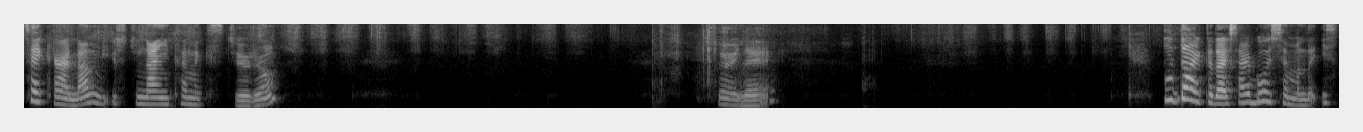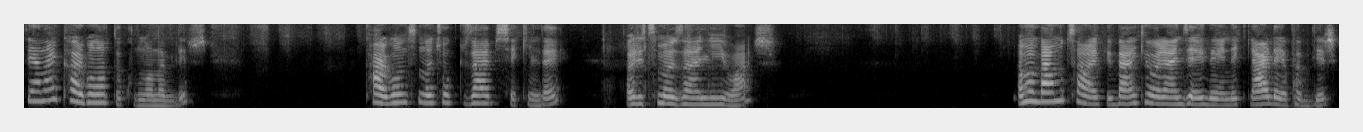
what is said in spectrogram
tekrardan bir üstünden yıkamak istiyorum. Şöyle. Burada arkadaşlar bu aşamada isteyenler karbonat da kullanabilir. Karbonatın da çok güzel bir şekilde arıtma özelliği var. Ama ben bu tarifi belki öğrenci evlerindekiler de yapabilir.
